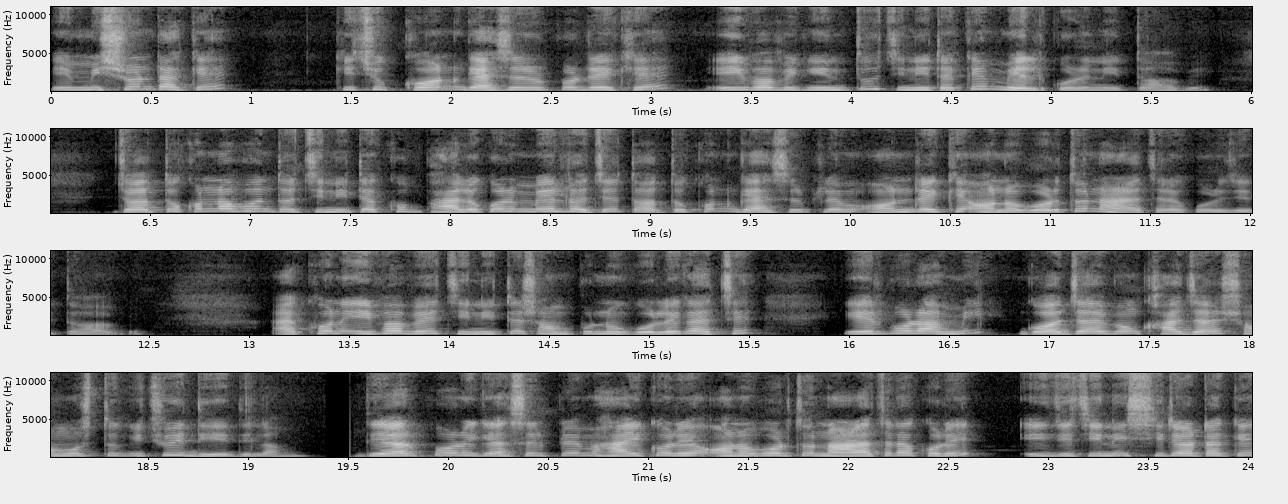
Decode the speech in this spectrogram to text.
এই মিশ্রণটাকে কিছুক্ষণ গ্যাসের উপর রেখে এইভাবে কিন্তু চিনিটাকে মেল্ট করে নিতে হবে। যতক্ষণ না পর্যন্ত চিনিটা খুব ভালো করে মেল্ট হচ্ছে, ততক্ষণ গ্যাসের ফ্লেম অন রেখে অনবরত নাড়াচাড়া করে যেতে হবে। এখন এইভাবে চিনিটা সম্পূর্ণ গলে গেছে। এরপর আমি গজা এবং খাজা সমস্ত কিছুই দিয়ে দিলাম। দেওয়ার পরে গ্যাসের ফ্লেম হাই করে অনবরত নাড়াচাড়া করে এই যে চিনির শিরাটাকে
